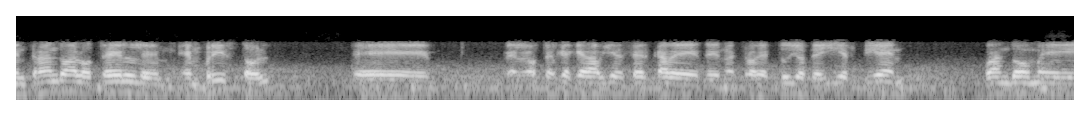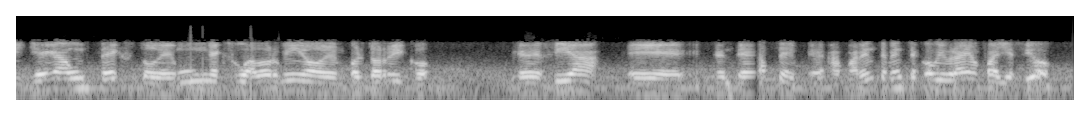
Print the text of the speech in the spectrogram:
entrando al hotel en, Bristol, eh, el hotel que queda bien cerca de, nuestros estudios de ESPN, cuando me llega un texto de un exjugador mío en Puerto Rico que decía, eh, enteraste? aparentemente Kobe Bryant falleció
